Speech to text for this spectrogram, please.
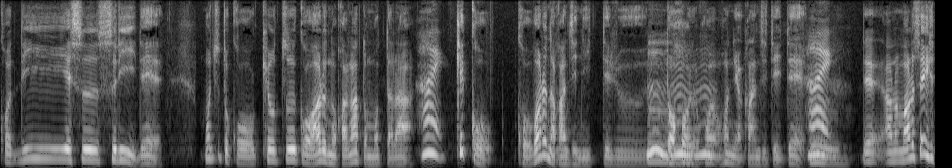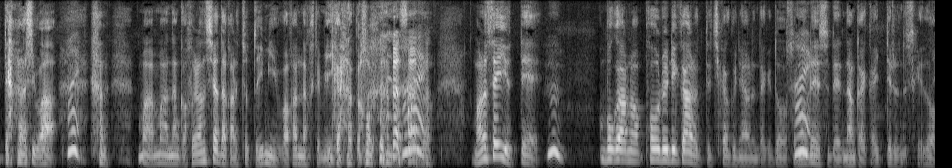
こう DS3 でもうちょっとこう共通項あるのかなと思ったらはい。結構こう悪な感じにいってるんうんと本,、うん。本には感じていて、はい。うん。であのマルセイユって話ははい。まあまあなんかフランス車だからちょっと意味分かんなくてもいいかなと思ったんですけど、はい。マルセイユってうん。僕はあのポール・リカールって近くにあるんだけどそのレースで何回か行ってるんですけど、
